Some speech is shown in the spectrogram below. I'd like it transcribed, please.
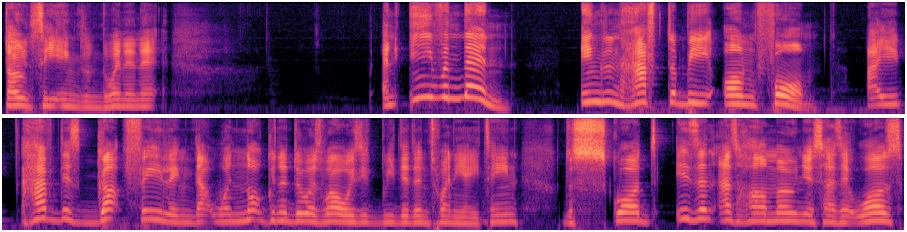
don't see England winning it. And even then, England have to be on form. I have this gut feeling that we're not going to do as well as we did in 2018. The squad isn't as harmonious as it was.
